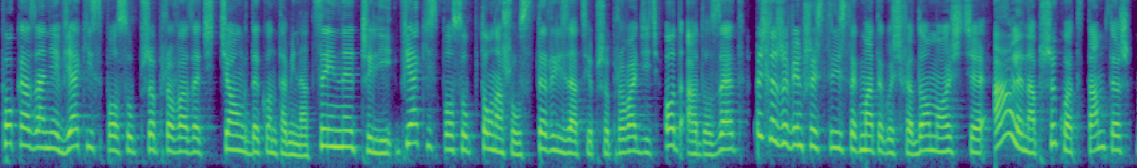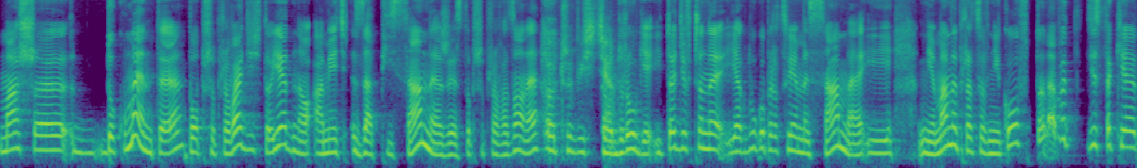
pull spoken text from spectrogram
pokazanie w jaki sposób przeprowadzać ciąg dekontaminacyjny, czyli w jaki sposób tą naszą sterylizację przeprowadzić od A do Z. Myślę, że większość stylistek ma tego świadomość, ale na przykład tam też masz e, dokumenty, bo przeprowadzić to jedno, a mieć zapisane, że jest to przeprowadzone, Oczywiście. to drugie. I to dziewczyny, jak długo pracujemy same i nie mamy pracowników, to nawet jest takie,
